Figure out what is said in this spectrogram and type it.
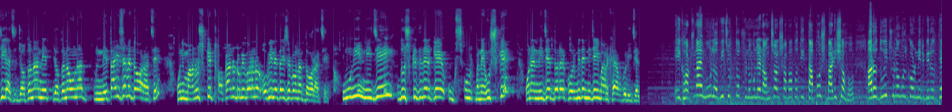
ঠিক আছে, যত না যত না ওনার নেতা হিসেবে দর আছে, উনি মানুষকে ঠকানো, টুপি পরানোর অভিনেতা হিসেবে ওনার দর আছে। উনি নিজেই দুষ্কৃতীদেরকে মানে উস্কে, ওনার নিজের দলের কর্মীদের নিজেই মার খারাপ করিয়েছেন। এই ঘটনায় মূল অভিযুক্ত তৃণমূলের অঞ্চল সভাপতি তাপস বাড়িসহ আরও দুই তৃণমূল কর্মীর বিরুদ্ধে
